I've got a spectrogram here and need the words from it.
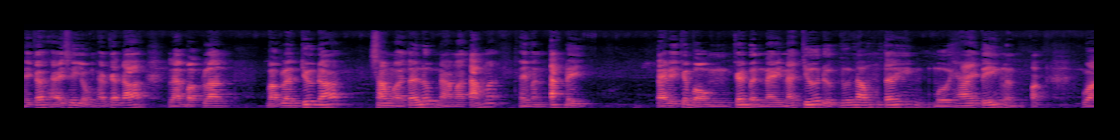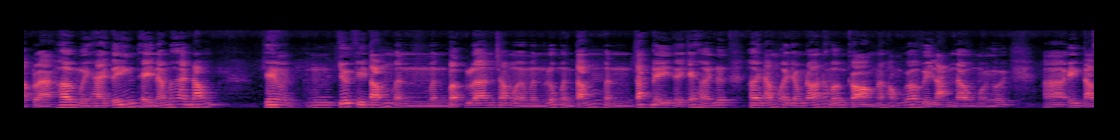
thì có thể sử dụng theo cách đó là bật lên bật lên trước đó xong rồi tới lúc nào mà tắm á thì mình tắt đi. Tại vì cái bồn cái bình này nó chứa được nước nóng tới 12 tiếng lần hoặc hoặc là hơn 12 tiếng thì nó mới hết nóng khi mà ừ, trước khi tắm mình mình bật lên xong rồi mình lúc mình tắm mình tắt đi thì cái hơi nước hơi nóng ở trong đó nó vẫn còn nó không có bị lạnh đâu mọi người à, yên tâm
